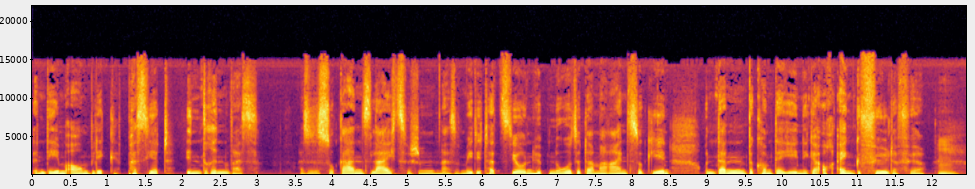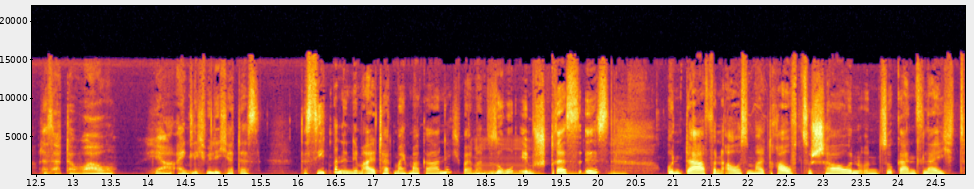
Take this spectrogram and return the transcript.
in dem Augenblick passiert innen drin was. Also es ist so ganz leicht zwischen also Meditation, Hypnose da mal reinzugehen und dann bekommt derjenige auch ein Gefühl dafür. Mhm. Und dann sagt er, wow, ja, eigentlich will ich ja das. Das sieht man in dem Alltag manchmal gar nicht, weil man mhm. so im Stress mhm. ist. Und da von außen mal drauf zu schauen und so ganz leicht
